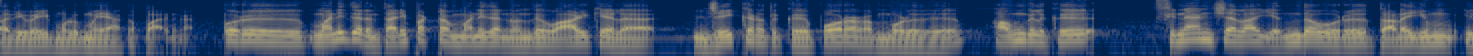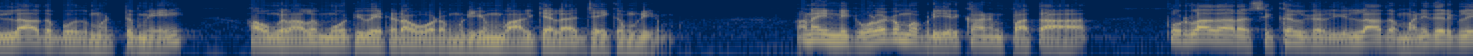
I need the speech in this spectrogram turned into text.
பதிவை முழுமையாக பாருங்கள் ஒரு மனிதன் தனிப்பட்ட மனிதன் வந்து வாழ்க்கையில் ஜெயிக்கிறதுக்கு போராடும் பொழுது அவங்களுக்கு ஃபினான்ஷியலாக எந்த ஒரு தடையும் இல்லாத போது மட்டுமே அவங்களால மோட்டிவேட்டடாக ஓட முடியும் வாழ்க்கையில் ஜெயிக்க முடியும். ஆனால் இன்றைக்கி உலகம் அப்படி இருக்கான்னு பார்த்தா பொருளாதார சிக்கல்கள் இல்லாத மனிதர்களே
